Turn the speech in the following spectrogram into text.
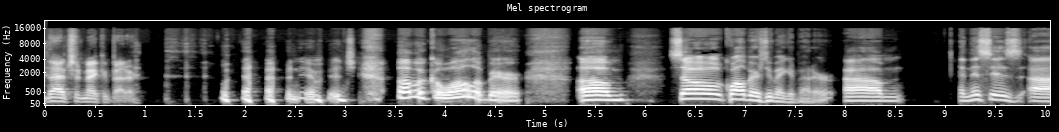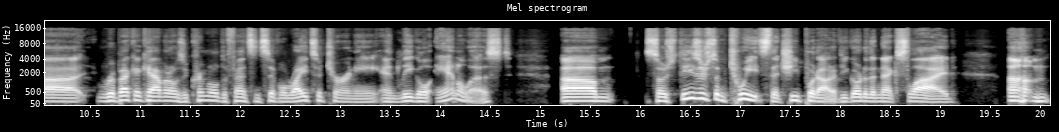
that should make it better. we have an image of a koala bear. Um so koala bears do make it better. Um, and this is uh, Rebecca Kavanagh is a criminal defense and civil rights attorney and legal analyst. Um, so these are some tweets that she put out. If you go to the next slide, um,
